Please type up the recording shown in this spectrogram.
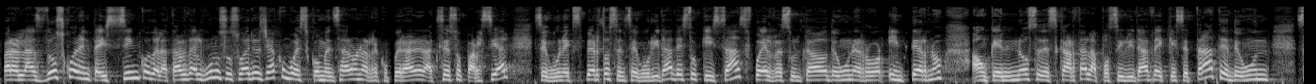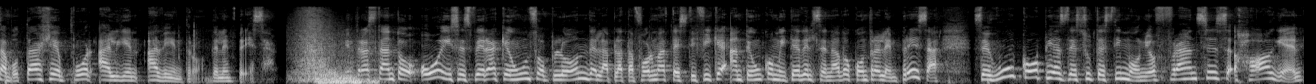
Para las 2.45 de la tarde, algunos usuarios ya como es comenzaron a recuperar el acceso parcial. Según expertos en seguridad, esto quizás fue el resultado de un error interno, aunque no se descarta la posibilidad de que se trate de un sabotaje por alguien adentro de la empresa. Mientras tanto, hoy se espera que un soplón de la plataforma testifique ante un comité del Senado contra la empresa. Según copias de su testimonio, Francis Hagen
